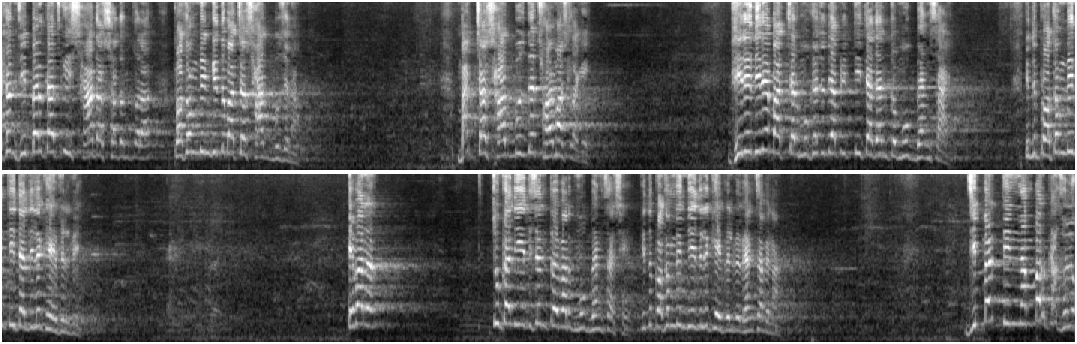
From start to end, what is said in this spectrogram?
এখন জিব্বার কাজ কি? স্বাদ আস্বাদন করা। প্রথম দিন কিন্তু বাচ্চা স্বাদ বুঝে না। বাচ্চা স্বাদ বুঝতে ছয় মাস লাগে। ধীরে ধীরে বাচ্চার মুখে যদি আপনি তিতা দেন তো মুখ ভ্যাংসায়। কিন্তু প্রথম দিন তিতা দিলে খেয়ে ফেলবে। এবার চুকা দিয়ে দিচ্ছেন তো এবার মুখ ভ্যাংসা সে কিন্তু প্রথম দিন দিয়ে দিলে খেয়ে ফেলবে, ভ্যাংসাবে না। জিব্বার তিন নাম্বার কাজ হলো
